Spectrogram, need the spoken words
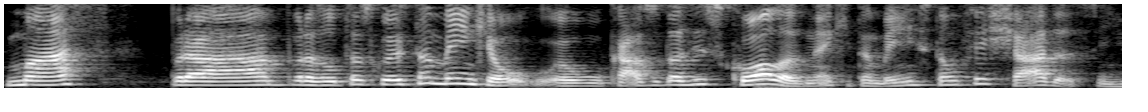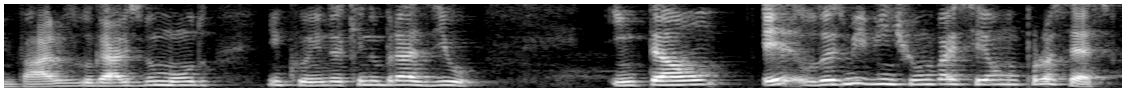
mas para as outras coisas também, que é o, é o, caso das escolas, né, que também estão fechadas em vários lugares do mundo, incluindo aqui no Brasil. Então, o 2021 vai ser um processo,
